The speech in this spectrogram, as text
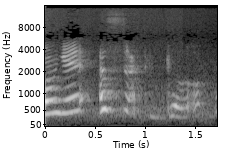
gonna get a second go.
